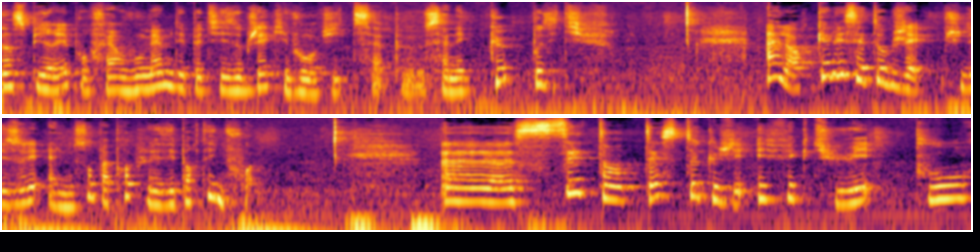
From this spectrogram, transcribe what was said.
inspirer pour faire vous-même des petits objets qui vont vite. Ça n'est que positif. Alors, quel est cet objet? Je suis désolée, elles ne sont pas propres, je les ai portées une fois. Euh, c'est un test que j'ai effectué pour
